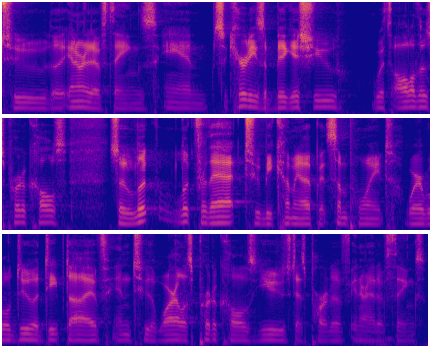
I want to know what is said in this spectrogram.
to the Internet of Things, and security is a big issue with all of those protocols. So look look for that to be coming up at some point where we'll do a deep dive into the wireless protocols used as part of Internet of Things.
